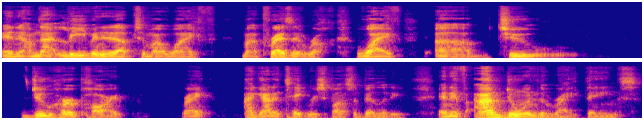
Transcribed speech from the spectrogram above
And I'm not leaving it up to my wife, my present wife, uh, to do her part, right? I got to take responsibility. And if I'm doing the right things,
